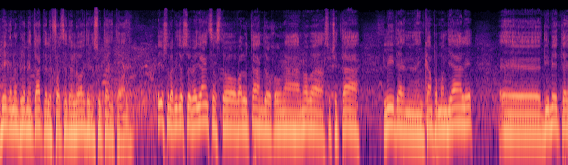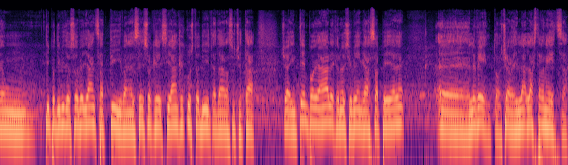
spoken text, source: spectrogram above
vengano implementate le forze dell'ordine sul territorio. Io sulla videosorveglianza sto valutando con una nuova società leader in campo mondiale, eh, di mettere un tipo di videosorveglianza attiva, nel senso che sia anche custodita dalla società, cioè in tempo reale che noi si venga a sapere eh, l'evento, cioè la, la, stranezza,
